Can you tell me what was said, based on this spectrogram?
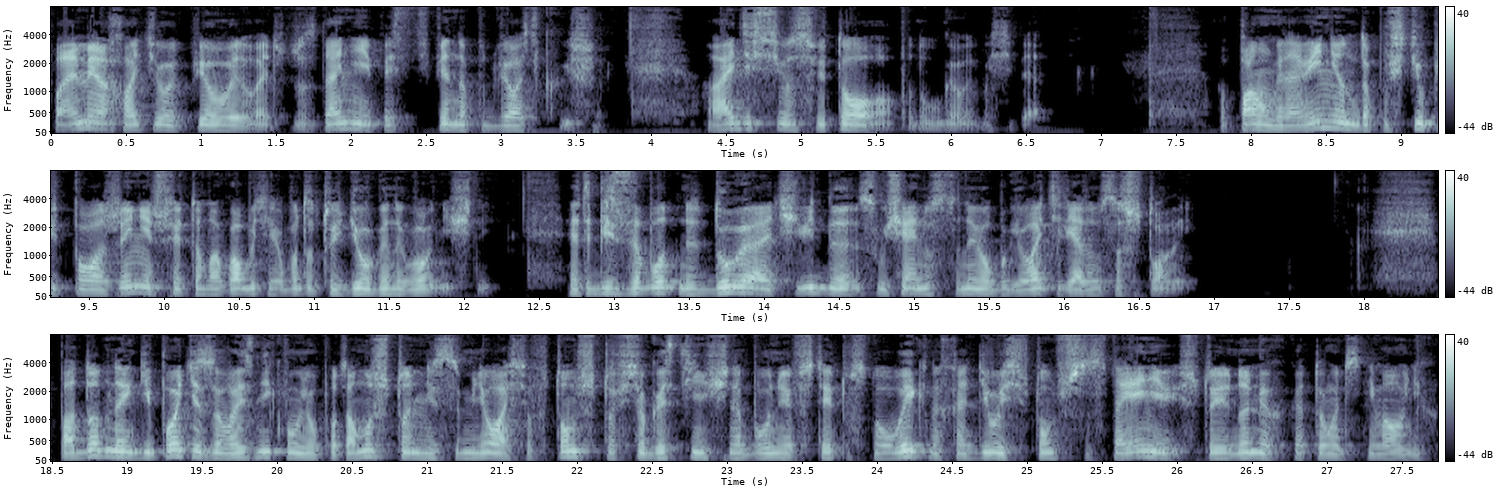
Пламя охватило первое два этажа здания и постепенно подбиралась крыша. «Ради всего святого», — подумал Гарри про себя. По мгновению он допустил предположение, что это могла быть работа той дерганной горничной. Эта беззаботная дура, очевидно, случайно установила обогреватель рядом со шторой. Подобная гипотеза возникла у него потому, что он не сомневался в том, что все гостиничное Бонни в Status No Lake находилось в том же состоянии, что и номер, который он снимал у них.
